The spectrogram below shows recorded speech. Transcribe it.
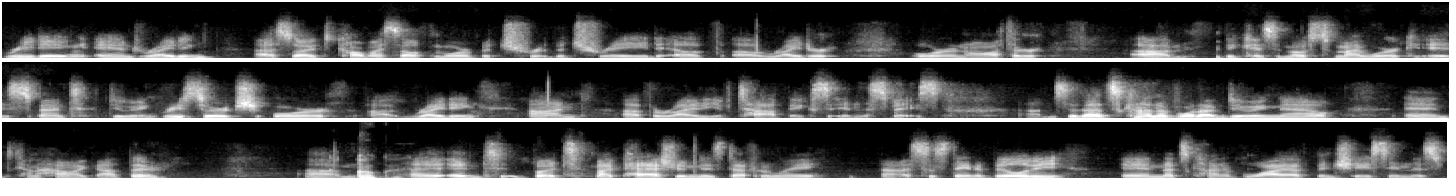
reading and writing. Uh, so I call myself more of a the trade of a writer or an author um, because most of my work is spent doing research or uh, writing on a variety of topics in the space. Um, so that's kind of what I'm doing now and kind of how I got there. Um, okay. And but my passion is definitely uh, sustainability, and that's kind of why I've been chasing this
